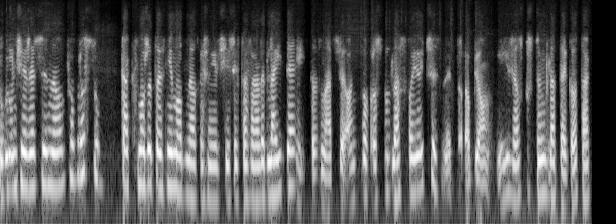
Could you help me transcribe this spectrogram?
w gruncie rzeczy, no po prostu tak może to jest niemodne określenie w dzisiejszych czasach, ale dla idei, to znaczy oni po prostu dla swojej ojczyzny to robią i w związku z tym dlatego tak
